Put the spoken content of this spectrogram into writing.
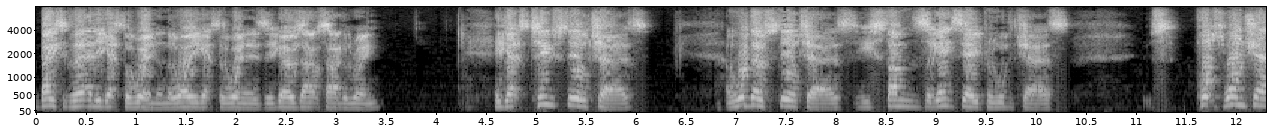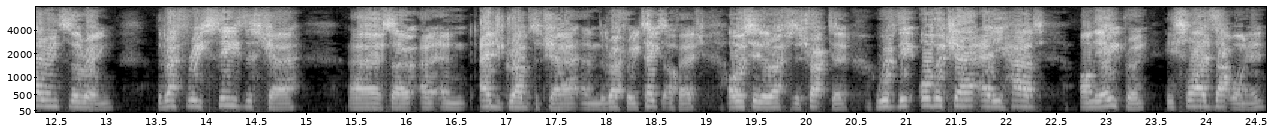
basically Eddie gets the win, and the way he gets the win is he goes outside the ring. He gets two steel chairs, and with those steel chairs, he stands against the apron with the chairs, puts one chair into the ring. The referee sees this chair, uh, so and, and Edge grabs the chair, and the referee takes it off Edge. Obviously, the ref is distracted. With the other chair Eddie had on the apron, he slides that one in,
